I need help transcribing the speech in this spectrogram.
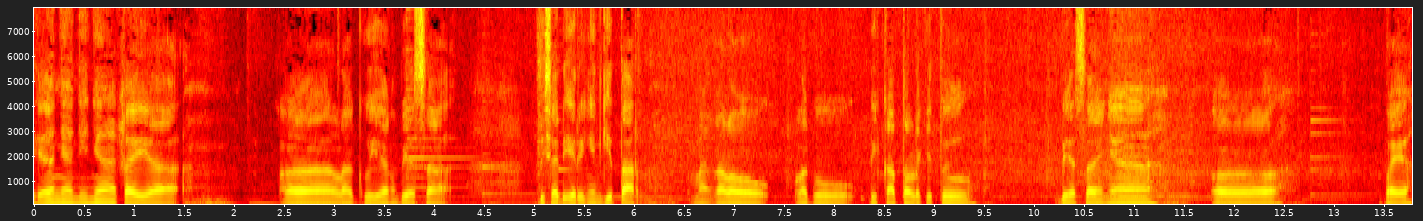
dia nyanyinya kayak eh, lagu yang biasa bisa diiringin gitar. Nah kalau lagu di Katolik itu biasanya eh apa ya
